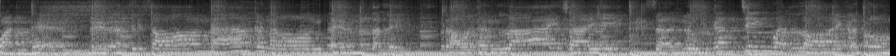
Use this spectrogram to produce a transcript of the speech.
วันเพ็ญเดือนสิบสองน้ำก็นองเต็มตลิ่ง เราทั้งหลายใจ สนุกกันจริงวันลอยกระทง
